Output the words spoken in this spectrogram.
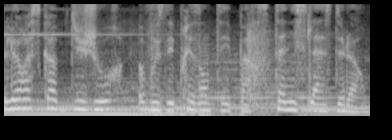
L'horoscope du jour vous est présenté par Stanislas Delorme.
